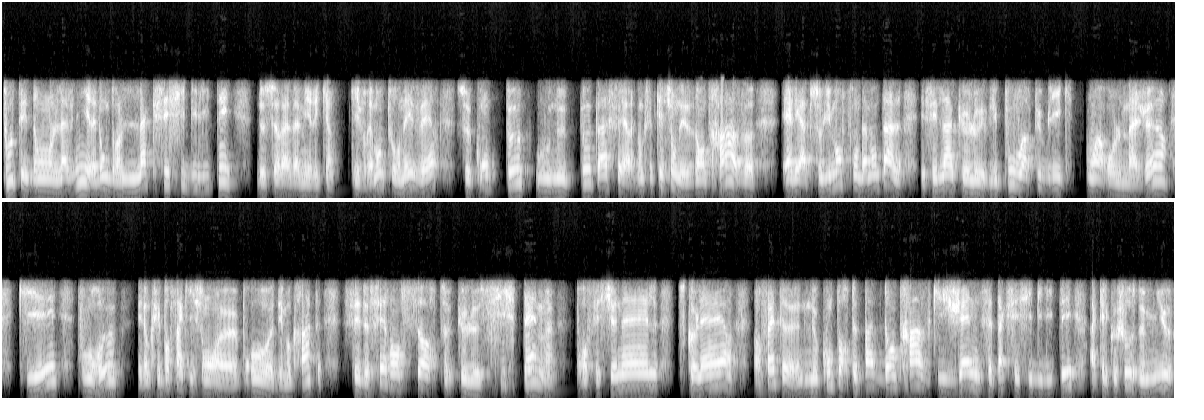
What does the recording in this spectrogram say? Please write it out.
tout est dans l'avenir et donc dans l'accessibilité de ce rêve américain, qui est vraiment tourné vers ce qu'on peut ou ne peut pas faire. Donc cette question des entraves, elle est absolument fondamentale. Et c'est là que le, les pouvoirs publics ont un rôle majeur qui est pour eux, et donc c'est pour ça qu'ils sont euh, pro-démocrates, c'est de faire en sorte que le système professionnel, scolaire, en fait, euh, ne comporte pas d'entraves qui gênent cette accessibilité à quelque chose de mieux.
